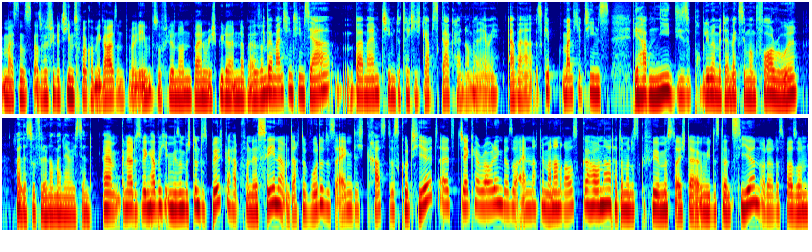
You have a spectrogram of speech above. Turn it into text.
meistens, also für viele Teams vollkommen egal sind, weil eben so viele Non-Binary-SpielerInnen dabei sind. Bei manchen Teams ja, bei meinem Team tatsächlich gab es gar kein Non-Binary. Aber es gibt manche Teams, die haben nie diese Probleme mit der Maximum Four Rule weil es so viele Non-Binaries sind. Ähm, genau, deswegen habe ich irgendwie so ein bestimmtes Bild gehabt von der Szene und dachte, wurde das eigentlich krass diskutiert, als J.K. Rowling da so einen nach dem anderen rausgehauen hat? Hatte man das Gefühl, ihr müsst euch da irgendwie distanzieren oder das war so ein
